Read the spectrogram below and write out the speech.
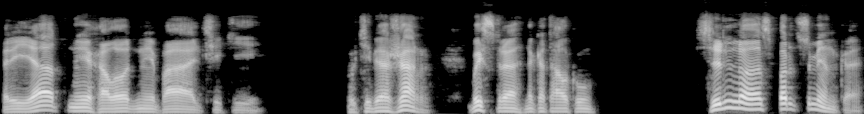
Приятные холодные пальчики. У тебя жар. Быстро на каталку. Сильна спортсменка.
